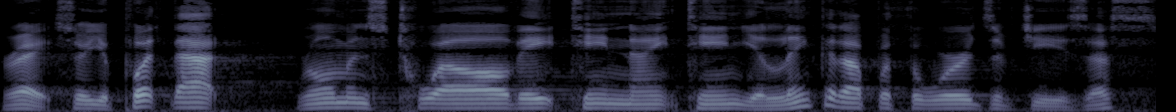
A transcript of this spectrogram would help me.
Right, so you put that Romans 12, 18, 19, you link it up with the words of Jesus.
